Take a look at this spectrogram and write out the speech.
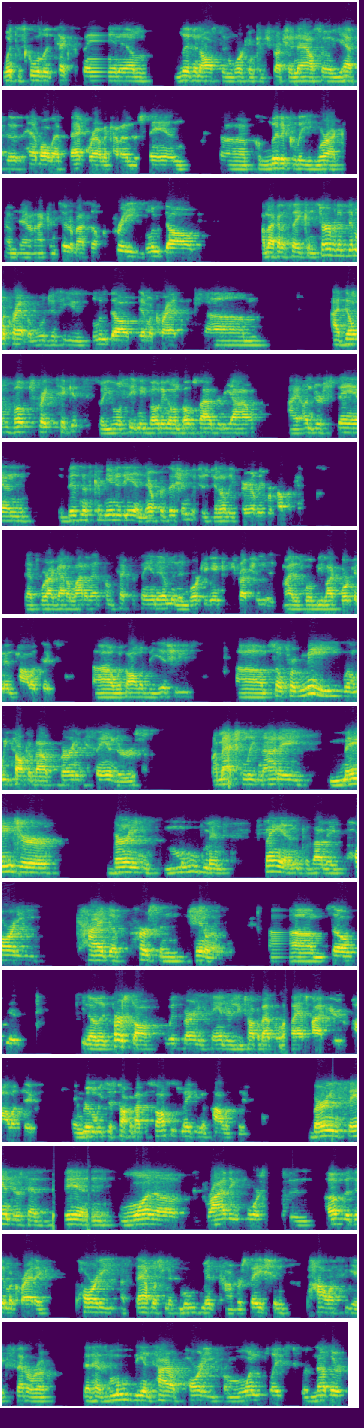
Went to school at Texas A&M. Live in Austin, work in construction now. So you have to have all that background to kind of understand uh, politically where I come down. I consider myself a pretty blue dog. I'm not going to say conservative Democrat, but we'll just use blue dog Democrat. Um, I don't vote straight tickets, so you will see me voting on both sides of the aisle. I understand the business community and their position, which is generally fairly Republican. That's where I got a lot of that from Texas A&M, and then working in construction, it might as well be like working in politics uh, with all of the issues. Um, so for me, when we talk about Bernie Sanders, I'm actually not a major Bernie movement fan because I'm a party kind of person generally. Um, so you know, first off, with Bernie Sanders, you talk about the last five years of politics, and really we just talk about the sausage making of politics. Bernie Sanders has been one of the driving forces of the Democratic Party establishment movement, conversation, policy, etc., that has moved the entire party from one place to another.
